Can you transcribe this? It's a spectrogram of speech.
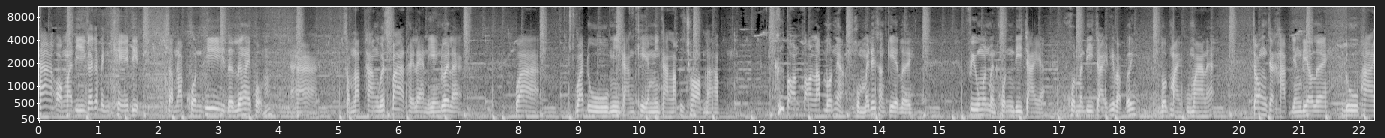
ถ้าออกมาดีก็จะเป็นเครดิตสำหรับคนที่เดินเรื่องให้ผมอ่าสำหรับทางเวสป้าไทยแลนด์เองด้วยแหละว่าว่าดูมีการเคมมีการรับผิดชอบนะครับ คือตอนตอนรับรถเนี่ย ผมไม่ได้สังเกตเลยฟิลมันเหมือนคนดีใจอะ่ะคนมันดีใจที่แบบ เอ้ยรถใหม่กูมาแล้ว จ้องจะขับอย่างเดียวเลย ดูภาย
